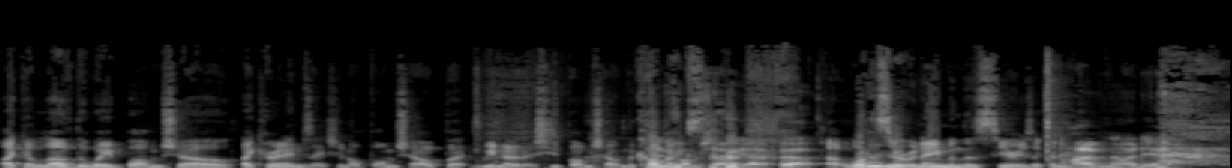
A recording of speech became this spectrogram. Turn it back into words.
Like I love the way Bombshell, like her name is actually not Bombshell, but we know that she's Bombshell in the comics. Bombshell, yeah, yeah. uh, what is her name in the series? I I have no idea.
